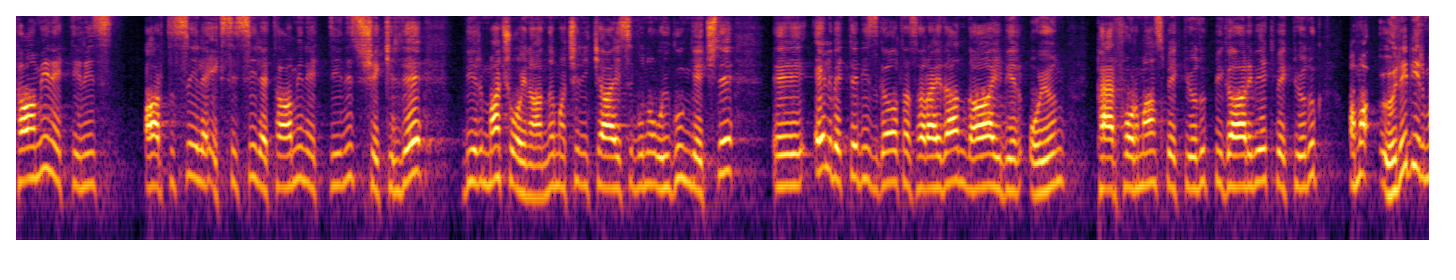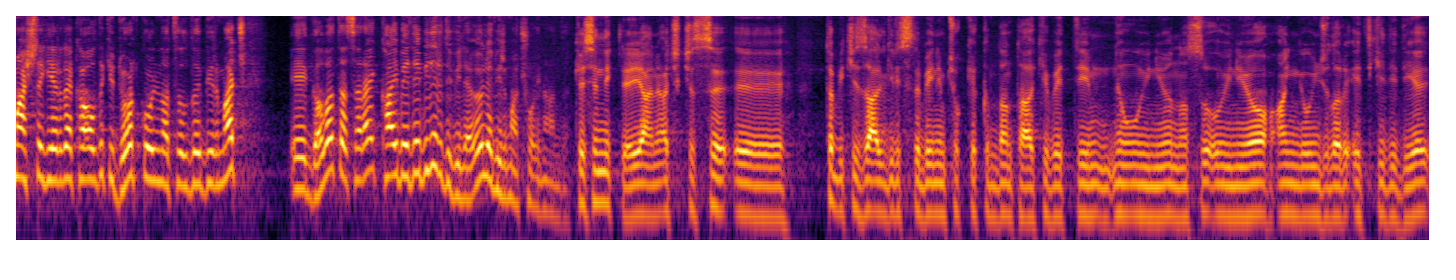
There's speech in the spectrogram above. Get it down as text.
tahmin ettiğiniz artısıyla eksisiyle tahmin ettiğiniz şekilde bir maç oynandı. Maçın hikayesi buna uygun geçti. Ee, elbette biz Galatasaray'dan daha iyi bir oyun, performans bekliyorduk, bir galibiyet bekliyorduk. Ama öyle bir maçta geride kaldı ki 4 golün atıldığı bir maç e, Galatasaray kaybedebilirdi bile. Öyle bir maç oynandı. Kesinlikle yani açıkçası e, tabii ki Zalgiris de benim çok yakından takip ettiğim ne oynuyor, nasıl oynuyor, hangi oyuncuları etkili diye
